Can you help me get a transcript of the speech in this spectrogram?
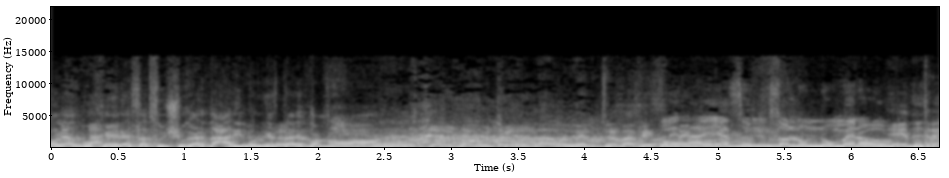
O las mujeres a su sugar daddy porque está viejo. No, no. Quieren mucho. La mujer, entre más viejo Le ya mejor. su- solo un número. Entre,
